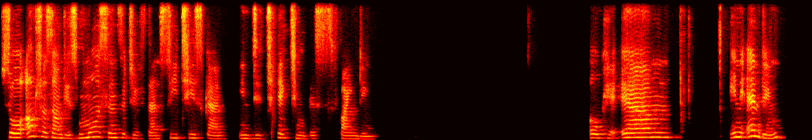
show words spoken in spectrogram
So ultrasound is more sensitive than CT scan in detecting this finding. Okay, um, in ending,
